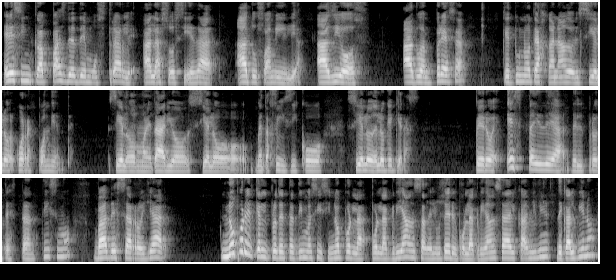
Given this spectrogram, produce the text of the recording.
eres incapaz de demostrarle a la sociedad, a tu familia, a Dios, a tu empresa, que tú no te has ganado el cielo correspondiente. Cielo monetario, cielo metafísico, cielo de lo que quieras. Pero esta idea del protestantismo va a desarrollar, no por el que el protestantismo es así, sino por la, por la crianza de Lutero y por la crianza del de Calvino,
